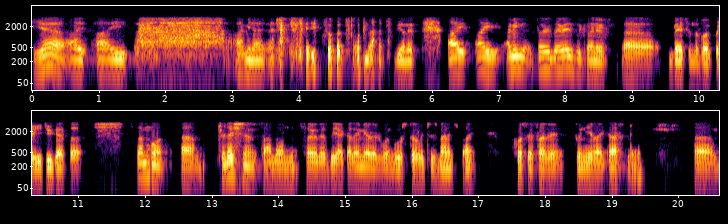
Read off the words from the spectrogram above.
Yeah, I I I mean I, would love to get your thoughts on that. To be honest, I I I mean so there is a kind of uh, bit in the book where you do get the somewhat um, tradition salon. So there's the Academia del Buen Gusto, which is managed by Josefa de Zúñiga y Castro, um,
